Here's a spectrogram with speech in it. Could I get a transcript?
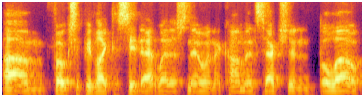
Um, folks, if you'd like to see that, let us know in the comments section below.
